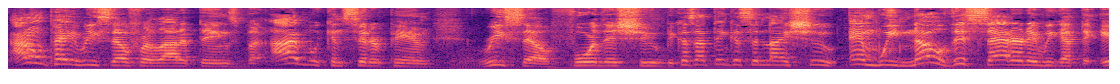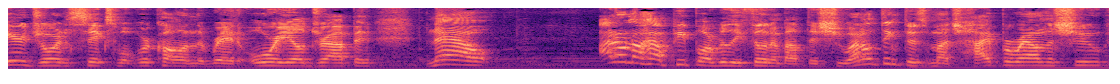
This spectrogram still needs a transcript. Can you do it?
I don't pay resale for a lot of things, but I would consider paying resale for this shoe because I think it's a nice shoe. And we know this Saturday we got the Air Jordan 6, what we're calling the red Oreo dropping. Now, I don't know how people are really feeling about this shoe. I don't think there's much hype around the shoe.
